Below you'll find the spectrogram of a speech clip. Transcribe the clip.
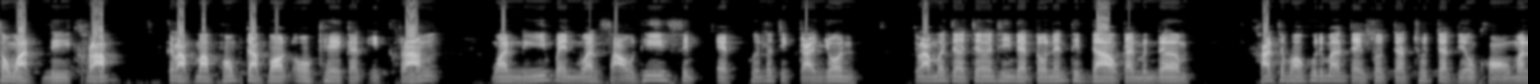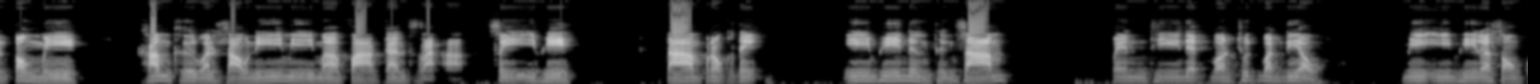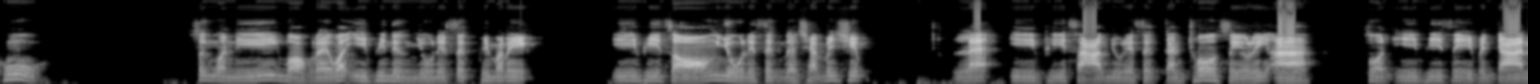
สวัสดีครับ กลับมาพบกับบอลโอเคกันอีกครั้ง วันนี้เป็นวันเสาร์ที่ 11 พฤศจิกายน กลับมาเจอเจอทีเด็ดตัวเน้นติดดาวกันเหมือนเดิม คัดเฉพาะคู่ที่บ้านใจสดจัดชุดจัดเดี่ยวของมันต้องมี ค่ำคืนวันเสาร์นี้มีมาฝากกันสะ4 EP ตามปกติ EP 1ถึง3เป็นทีเด็ดบอลชุดบอลเดี่ยว มี EP ละสองคู่ ซึ่งวันนี้บอกเลยว่า EP 1อยู่ในศึกพรีเมียร์ลีก EP 2อยู่ในศึกเดอะแชมเปี้ยนชิพและ EP 3อยู่ในศึกกันโชซีรีอาส่วน EP 4เป็นการ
